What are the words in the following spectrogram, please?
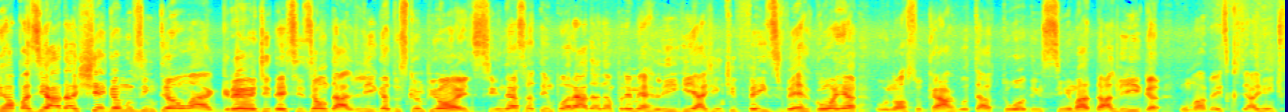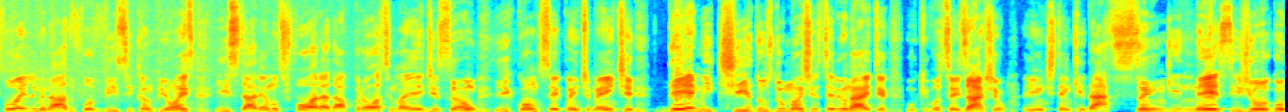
rapaziada, chegamos então à grande decisão da Liga dos Campeões. Se nessa temporada na Premier League a gente fez vergonha, o nosso cargo tá todo em cima da Liga. Uma vez que a gente for eliminado, for vice-campeões, estaremos fora da próxima edição e consequentemente demitidos do Manchester United. O que vocês acham? A gente tem que dar sangue nesse jogo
